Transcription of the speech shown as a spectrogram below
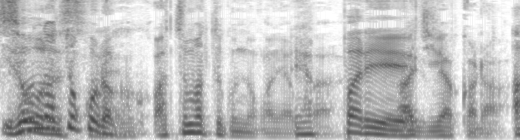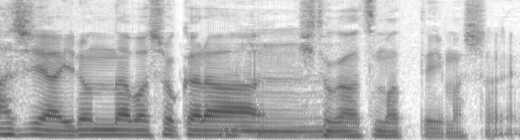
いろんなところが集まってくるのかねやっぱり。アジアから。アジアいろんな場所から人が集まっていましたね。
